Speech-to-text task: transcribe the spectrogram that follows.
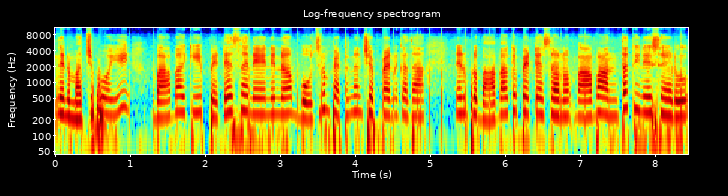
నేను మర్చిపోయి బాబాకి పెట్టేశానే నేను భోజనం పెట్టనని చెప్పాను కదా. నేను ఇప్పుడు బాబాకి పెట్టేశాను. బాబా అంతా తినేశాడు.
